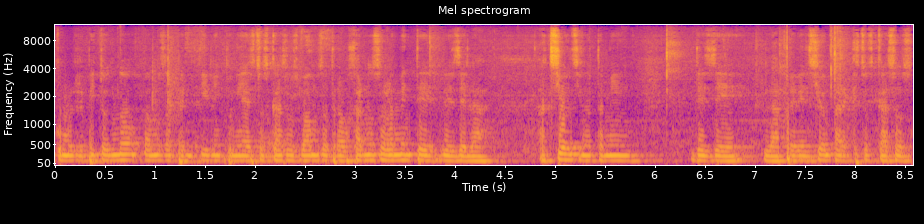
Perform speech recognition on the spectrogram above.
como repito, no vamos a permitir la impunidad de estos casos, vamos a trabajar no solamente desde la acción, sino también desde la prevención para que estos casos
